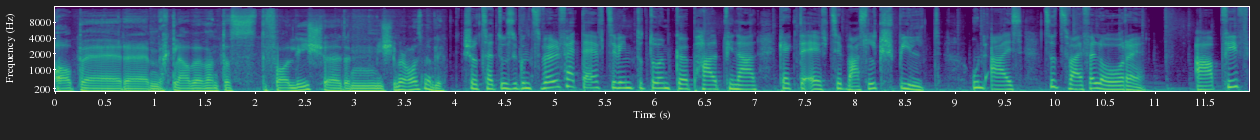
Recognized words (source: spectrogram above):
Aber äh, ich glaube, wenn das der Fall ist, äh, dann ist immer alles möglich. Schon 2012 hat der FC Winterthur im Cup-Halbfinal gegen den FC Basel gespielt. Und 1 zu 2 verloren. Abpfiff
